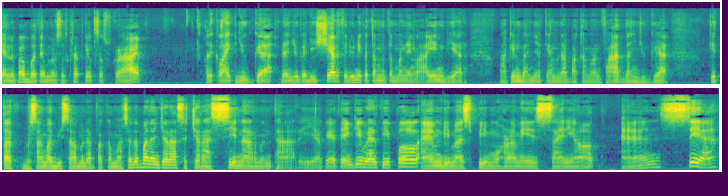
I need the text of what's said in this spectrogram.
Jangan lupa buat yang belum subscribe, klik subscribe, klik like juga dan juga di share video ini ke teman-teman yang lain biar makin banyak yang mendapatkan manfaat dan juga kita bersama bisa mendapatkan masa depan yang cerah secara sinar mentari. Oke, okay, thank you bright people. I'm Dimas P. Muharram is signing out and see ya.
